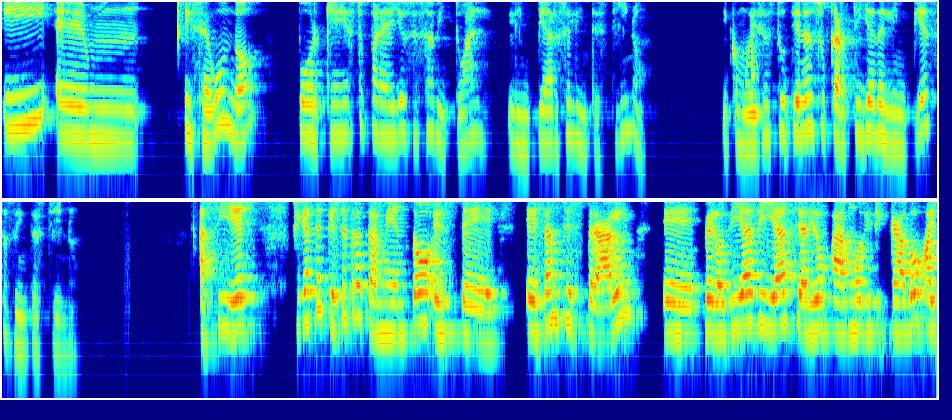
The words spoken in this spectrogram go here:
Y, em, y segundo, porque esto para ellos es habitual, limpiarse el intestino. Y como dices tú, tienen su cartilla de limpiezas de intestino. Así es. Fíjate que ese tratamiento este, es ancestral, eh, pero día a día se ha, ha modificado. Hay,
